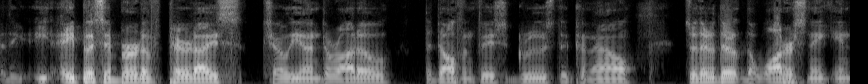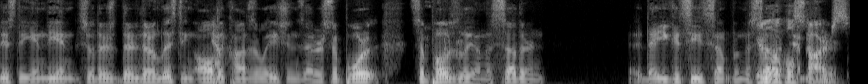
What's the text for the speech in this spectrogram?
I think E- Apis, a bird of paradise, Charleon, Dorado, the dolphin fish, Grus, the canal. So they're they're the water snake, Indus, the Indian. So there's they're they're listing all Yeah. the constellations that are support supposedly on the southern that you can see some from the your local hemisphere. stars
